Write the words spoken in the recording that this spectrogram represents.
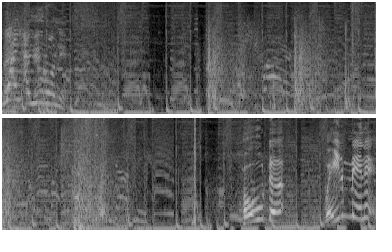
Why are you running? Hold up. Wait a minute.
